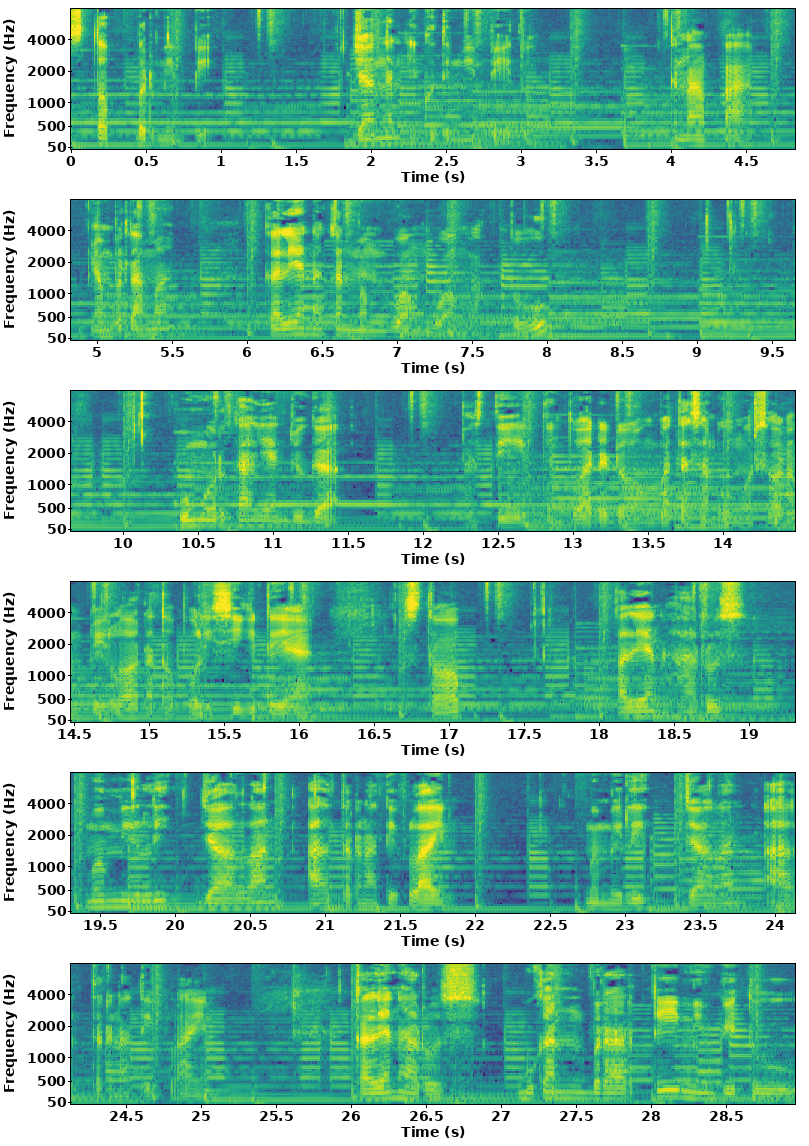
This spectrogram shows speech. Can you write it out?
Stop bermimpi. Jangan ikutin mimpi itu. Kenapa? Yang pertama, kalian akan membuang-buang waktu. Umur kalian juga pasti tentu ada dong batasan umur seorang pilot atau polisi gitu ya. Stop. Kalian harus memilih jalan alternatif lain memilih jalan alternatif lain. Kalian harus bukan berarti mimpi itu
